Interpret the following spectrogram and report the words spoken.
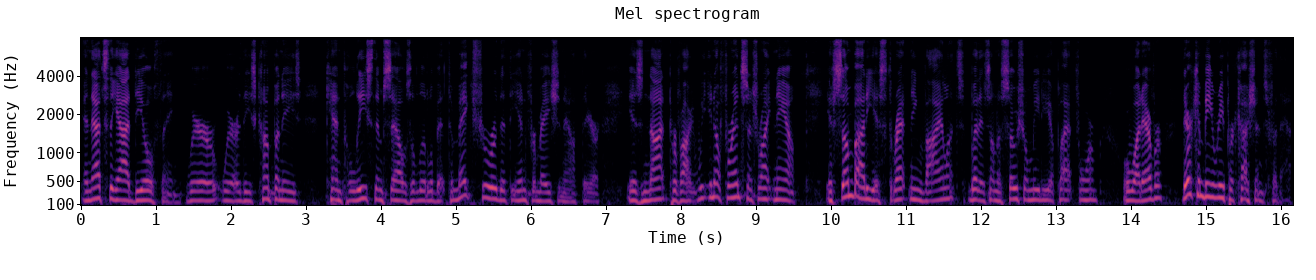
And that's the ideal thing, where where these companies can police themselves a little bit to make sure that the information out there is not provided. You know, for instance, right now, if somebody is threatening violence, whether it's on a social media platform or whatever, there can be repercussions for that.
